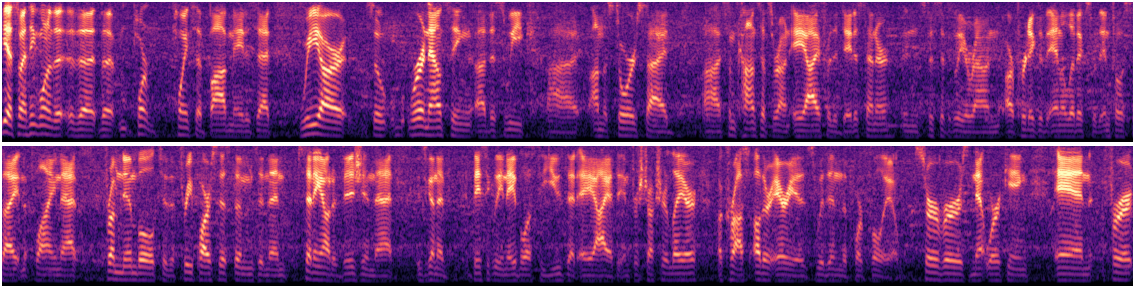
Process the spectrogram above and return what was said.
Yeah, so I think one of the, the, the important points that Bob made is that we are, so we're announcing uh, this week uh, on the storage side uh, some concepts around AI for the data center, and specifically around our predictive analytics with InfoSight and applying that from Nimble to the 3PAR systems, and then setting out a vision that is going to basically enable us to use that AI at the infrastructure layer across other areas within the portfolio. Servers, networking, and for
